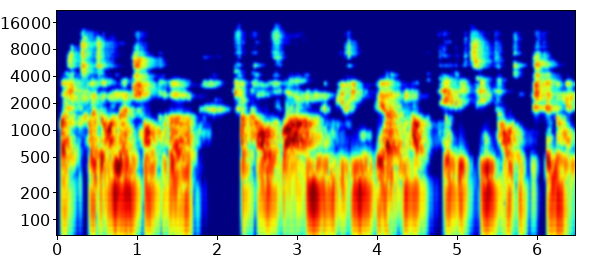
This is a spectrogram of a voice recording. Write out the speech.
beispielsweise Online-Shop, äh, ich verkaufe Waren im geringen Wert und habe täglich 10.000 Bestellungen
